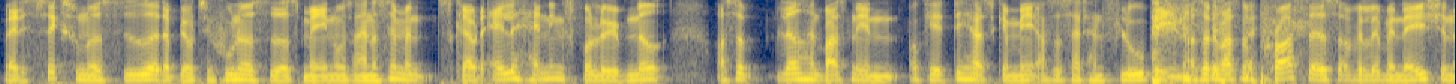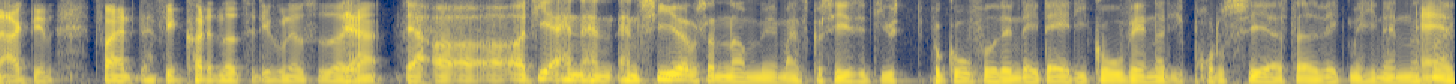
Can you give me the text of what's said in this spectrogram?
hvad er det, 600 sider, der blev til 100 siders manus, og han har simpelthen skrevet alle handlingsforløb ned, og så lavede han bare sådan en, okay, det her skal med, og så satte han flueben, og så er det bare sådan en process of elimination-agtigt, for han, han fik kuttet ned til de 100 sider, ja. Ja, ja og, og, og- de, han, han, han siger jo sådan om, øh, man skal sige, at de er på god fod den dag i dag, de er gode venner, de producerer stadigvæk med hinanden og sådan Ja.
